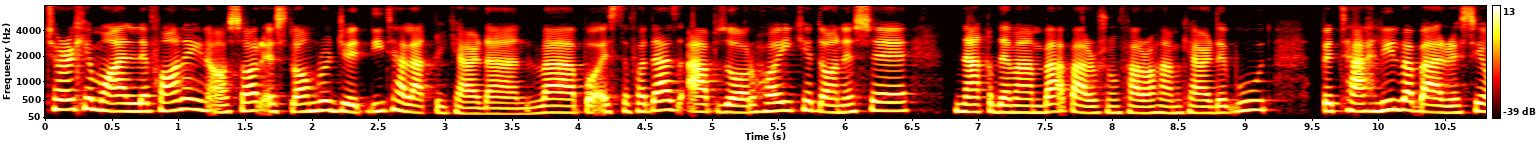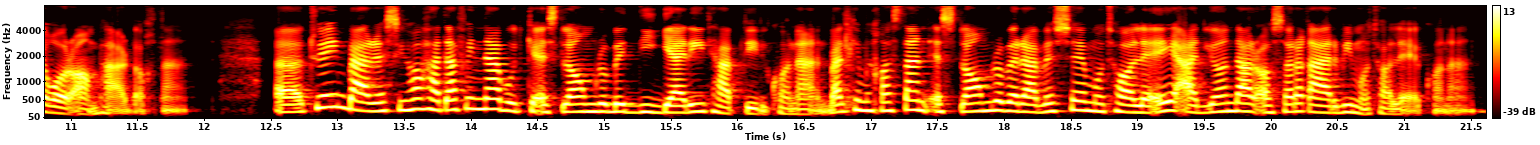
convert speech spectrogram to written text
چرا که معلفان این آثار اسلام رو جدی تلقی کردند و با استفاده از ابزارهایی که دانش نقد منبع براشون فراهم کرده بود به تحلیل و بررسی قرآن پرداختند. توی این بررسی ها هدف این نبود که اسلام رو به دیگری تبدیل کنند بلکه می‌خواستند اسلام رو به روش مطالعه ادیان در آثار غربی مطالعه کنند.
